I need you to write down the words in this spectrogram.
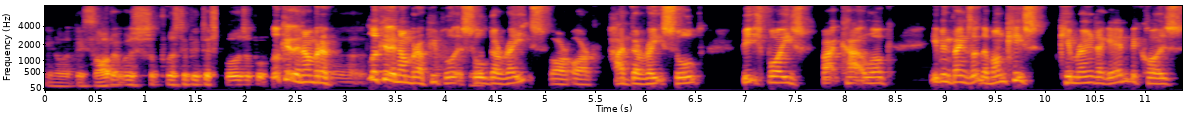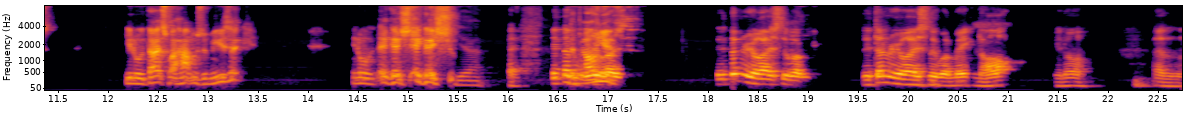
you know they thought it was supposed to be disposable. Look at the number of uh, look at the number of people that sold their rights or, or had their rights sold. Beach Boys back catalogue, even things like the Monkees came around again because you know that's what happens with music. You know, it gets, it gets yeah. They didn't the realize they didn't realize they were they didn't realize they were making art. You know, and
